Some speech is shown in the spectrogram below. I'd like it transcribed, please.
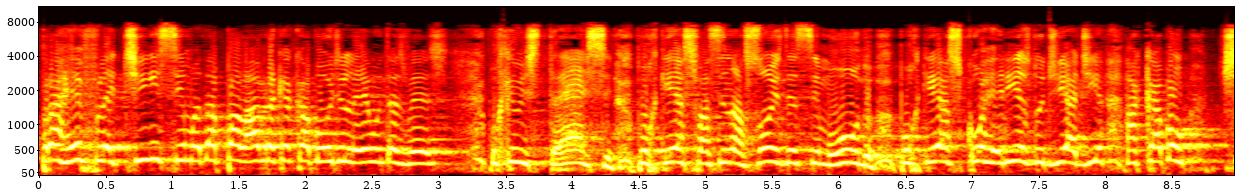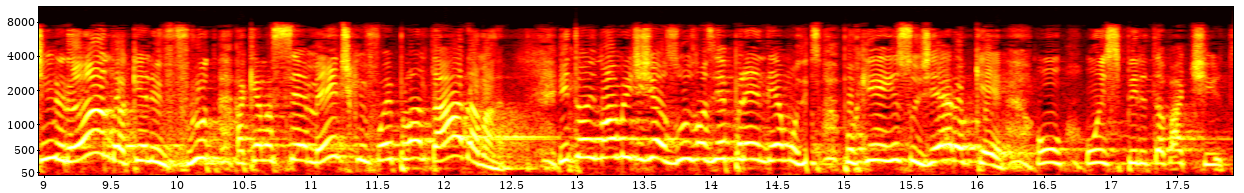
para refletir refletir em cima da palavra que acabou de ler muitas vezes. Porque o estresse, porque as fascinações desse mundo, porque as correrias do dia a dia acabam tirando aquele fruto, aquela semente que foi plantada, mano. Então, em nome de Jesus, nós repreendemos isso, porque isso gera o que? Um, um espírito abatido.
